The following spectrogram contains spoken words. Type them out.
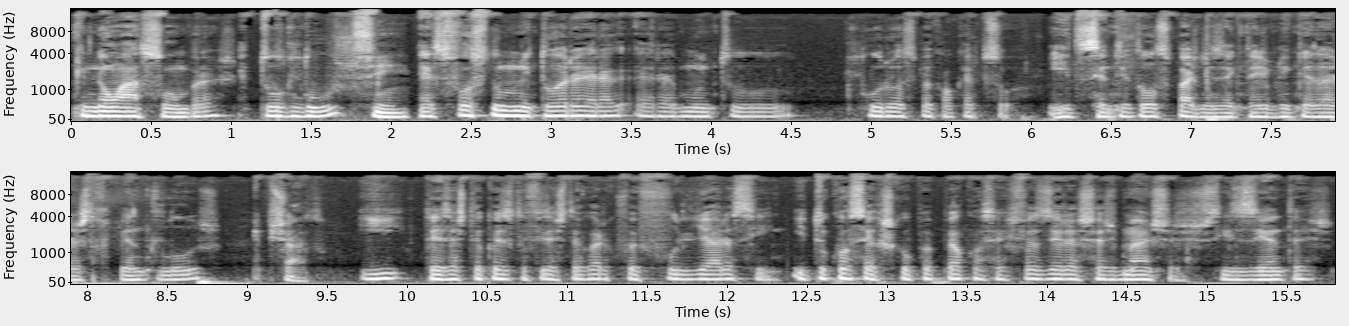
que não há sombras, é tudo luz. sim. É, se fosse no monitor era, era muito doloroso para qualquer pessoa. E de 112 páginas em que tens brincadeiras de repente de luz, é puxado. E tens esta coisa que tu fizeste agora que foi folhear assim. E tu consegues com o papel, consegues fazer essas manchas cinzentas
